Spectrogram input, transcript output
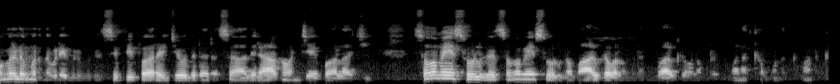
உங்களிடமிருந்து விடைபெறுவது சிப்பிப்பாறை ஜோதிடர் சாதி ராகவன் ஜெயபாலாஜி. சுகமே சொல்க சுகமே சொல்க வாழ்க வளமுடன் வாழ்க வளமுடன். வணக்கம் வணக்கம் வணக்கம்.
